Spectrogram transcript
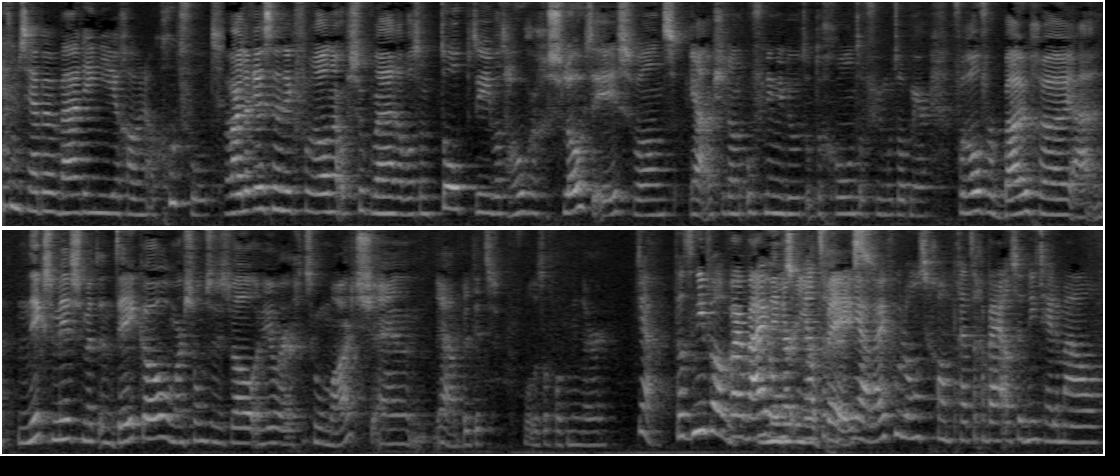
items hebben waarin je je gewoon ook goed voelt. Waar Larissa en ik vooral naar op zoek waren, was een top die wat hoger gesloten is. Want ja, als je dan oefeningen doet op de grond of je moet wat meer vooral verbuigen. Ja, niks mis met een deco, maar soms is het wel heel erg too much. En ja, bij dit voelde het toch wat minder Ja, dat is in ieder geval waar wij Minder ons prettiger... Ja, wij voelen ons gewoon prettiger bij als het niet helemaal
